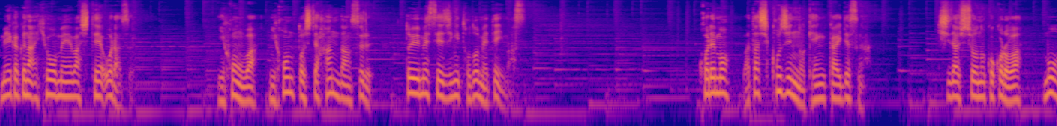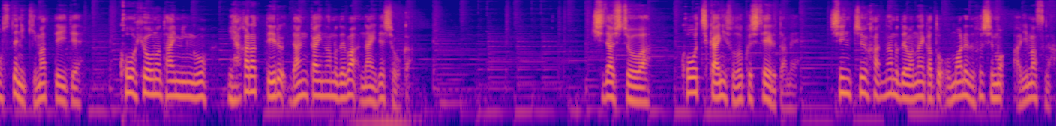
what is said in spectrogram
明確な表明はしておらず、日本は日本として判断するというメッセージに留めています。これも私個人の見解ですが、岸田首相の心はもうすでに決まっていて、公表のタイミングを見計らっている段階なのではないでしょうか。岸田首長は宏池会に所属しているため、親中派なのではないかと思われる節もありますが、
